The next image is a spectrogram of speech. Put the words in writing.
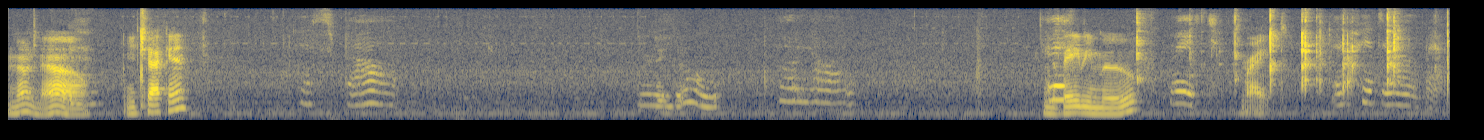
No, no. You checking? Yes, wow. Where'd it go? Oh Can the baby move? Wait, Right. if he didn't back.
